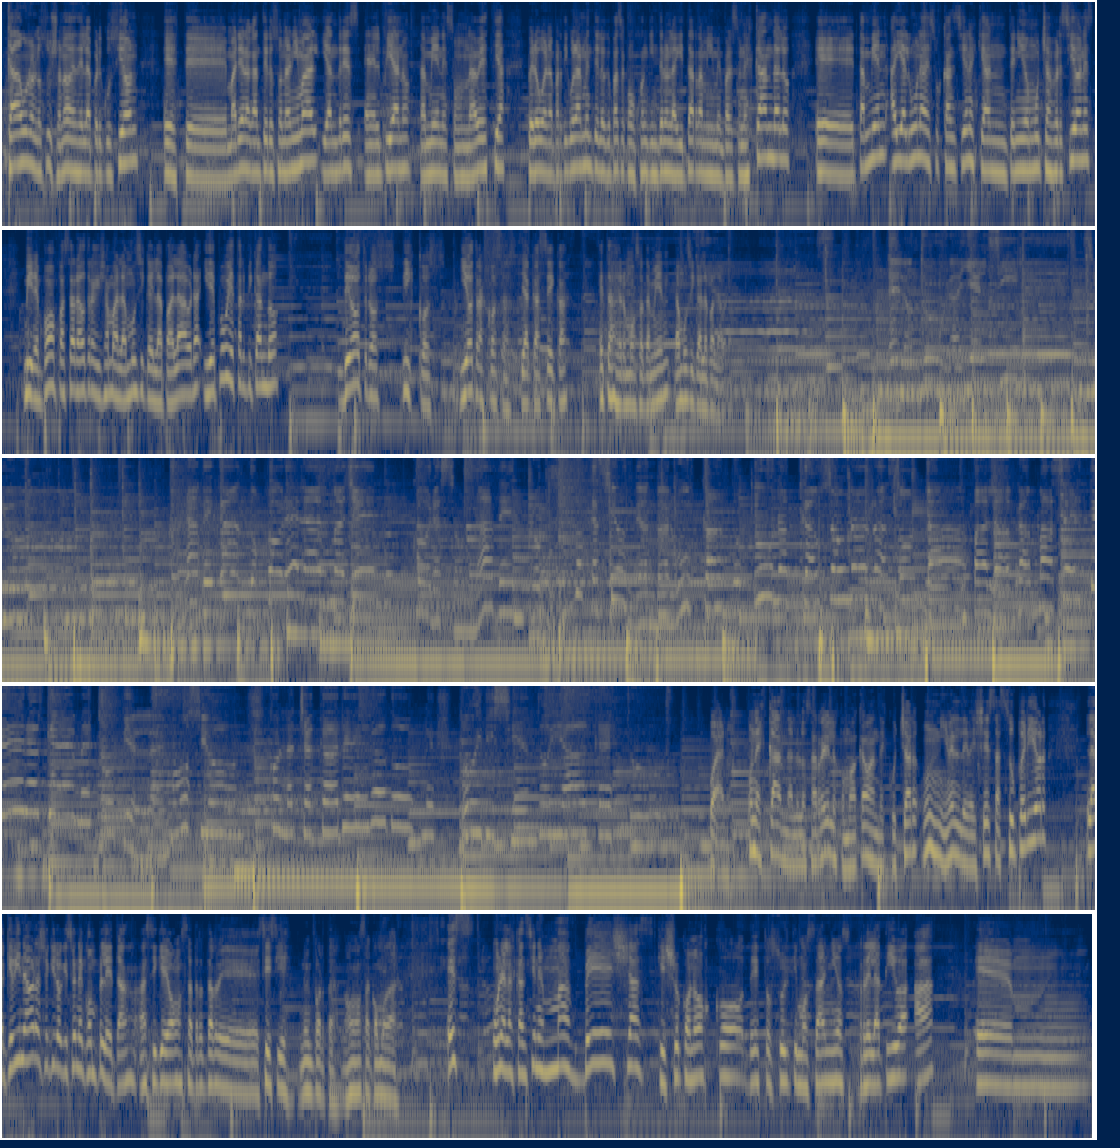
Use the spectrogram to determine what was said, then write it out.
cada uno en lo suyo, ¿no? Desde la percusión, este, Mariana Cantero es un animal y Andrés en el piano también es una bestia. Pero bueno, particularmente lo que pasa con Juan Quintero en la guitarra a mí me parece un escándalo. Eh, también hay algunas de sus canciones que han tenido muchas versiones. Miren, podemos pasar a otra que se llama La música y la palabra. Y después voy a estar picando de otros discos y otras cosas de acá seca. Esta es hermosa también, La música y la palabra. el navegando por el alma lleno, corazón adentro, vocación de andar buscando una causa, una razón, la palabra más certera que me copie la emoción, con la chacarera doble voy diciendo ya que estoy. Bueno, un escándalo, los arreglos como acaban de escuchar, un nivel de belleza superior. La que viene ahora yo quiero que suene completa, así que vamos a tratar de... Sí, sí, no importa, nos vamos a acomodar. Es una de las canciones más bellas que yo conozco de estos últimos años relativa a... Em,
